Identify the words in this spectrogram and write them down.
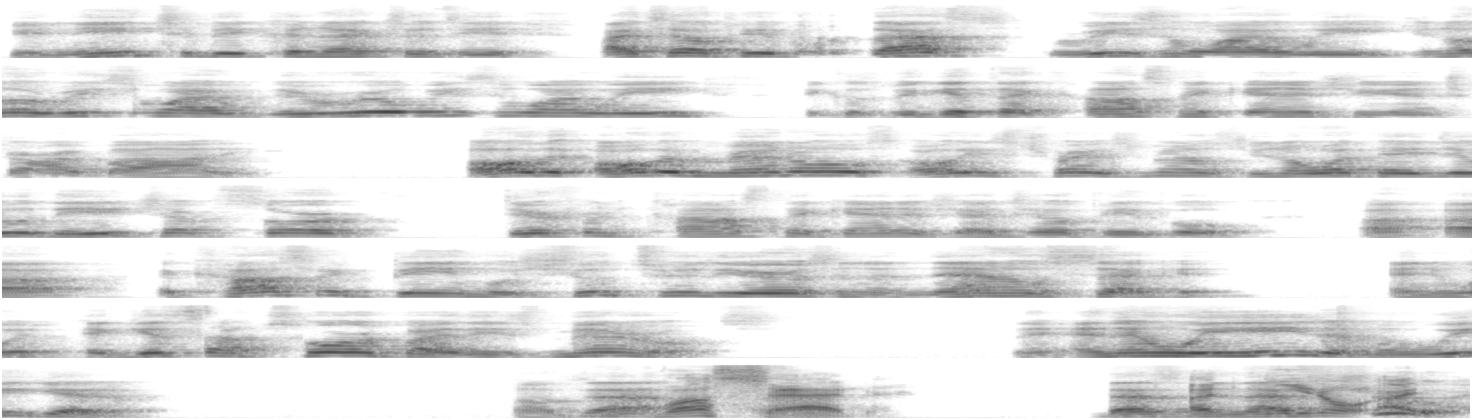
you need to be connected to. I tell people that's the reason why we eat. You know the reason why the real reason why we eat because we get that cosmic energy into our body. All the all the minerals, all these trace minerals. You know what they do? They each absorb different cosmic energy. I tell people uh, uh, a cosmic beam will shoot through the earth in a nanosecond and it gets absorbed by these minerals, and then we eat them and we get them. How's that? Well said. That's and that's you know, true. I,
